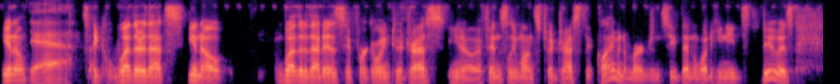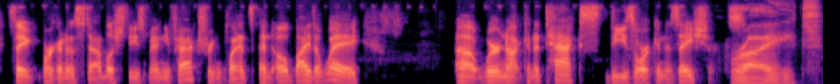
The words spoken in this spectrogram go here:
you know Yeah. it's like whether that's you know whether that is if we're going to address you know if inslee wants to address the climate emergency then what he needs to do is say we're going to establish these manufacturing plants and oh by the way uh, we're not going to tax these organizations Right.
